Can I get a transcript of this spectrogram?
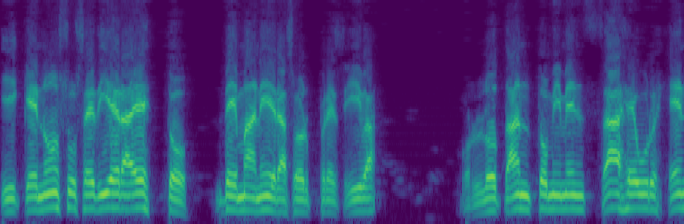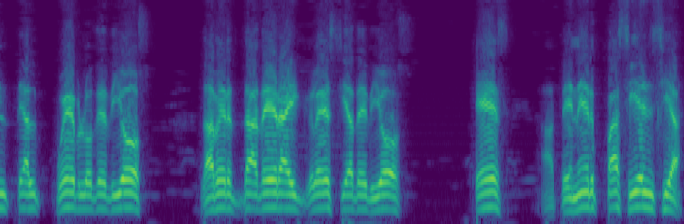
y que no sucediera esto de manera sorpresiva. Por lo tanto, mi mensaje urgente al pueblo de Dios, la verdadera iglesia de Dios, es a tener paciencia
